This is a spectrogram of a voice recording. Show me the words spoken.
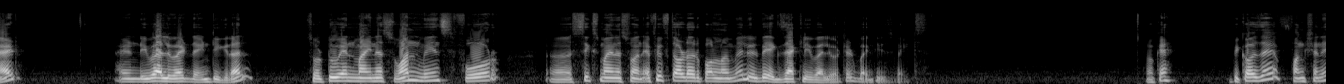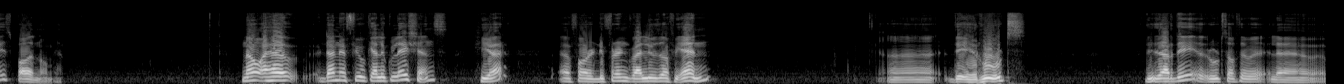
add and evaluate the integral. So 2n minus 1 means 4, uh, 6 minus 1 a fifth order polynomial will be exactly evaluated by these weights. Okay, because the function is polynomial. Now I have done a few calculations here uh, for different values of n uh, the roots. These are the roots of the uh,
